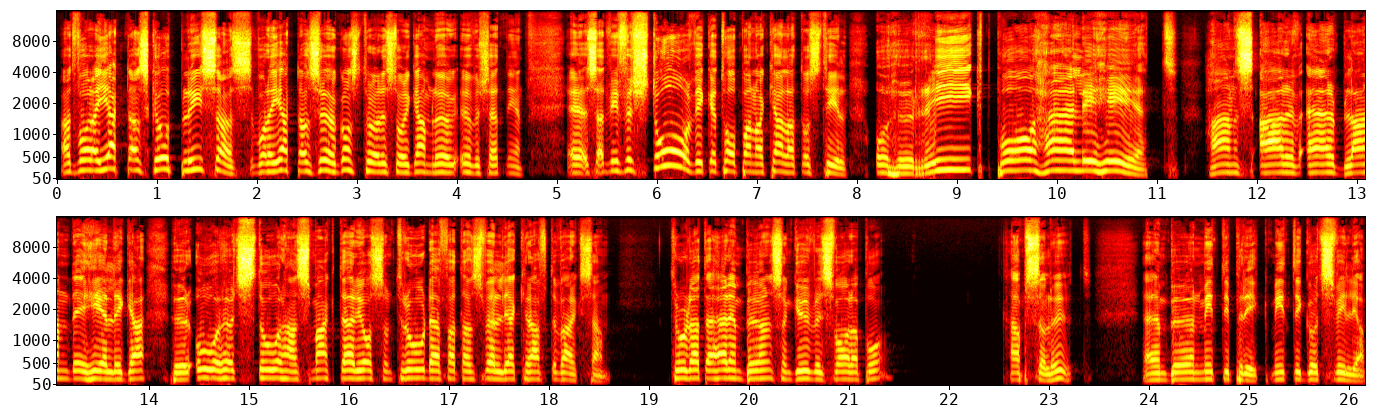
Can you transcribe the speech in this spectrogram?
att våra hjärtan ska upplysas, våra hjärtans ögon tror jag det står i gamla översättningen. Eh, så att vi förstår vilket hopp han har kallat oss till och hur rikt på härlighet Hans arv är bland det heliga, hur oerhört stor hans makt är i oss som tror därför att hans väldiga kraft är verksam. Tror du att det här är en bön som Gud vill svara på? Absolut. Är en bön mitt i prick, mitt i Guds vilja.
